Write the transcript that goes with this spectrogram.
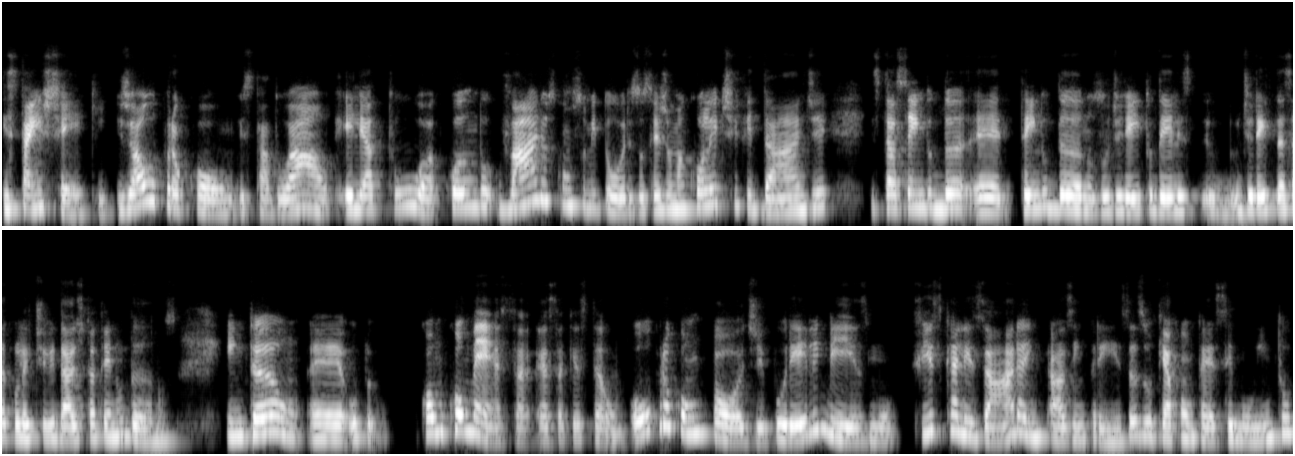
está em xeque. Já o PROCON estadual, ele atua quando vários consumidores, ou seja, uma coletividade está sendo é, tendo danos, o direito deles, o direito dessa coletividade está tendo danos. Então, é, o, como começa essa questão? Ou o PROCON pode, por ele mesmo, fiscalizar as empresas, o que acontece muito,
